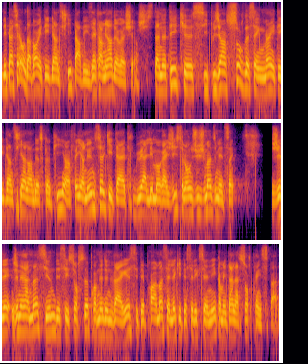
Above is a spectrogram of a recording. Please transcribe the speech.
Les patients ont d'abord été identifiés par des infirmières de recherche. C'est à noter que si plusieurs sources de saignement étaient identifiées à l'endoscopie, en fait, il y en a une seule qui était attribuée à l'hémorragie selon le jugement du médecin. Généralement, si une de ces sources-là provenait d'une varice, c'était probablement celle-là qui était sélectionnée comme étant la source principale.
